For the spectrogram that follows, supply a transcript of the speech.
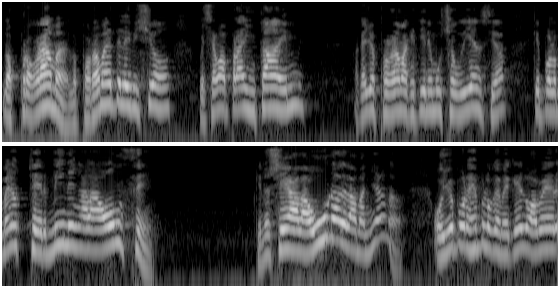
los programas, los programas de televisión, que se llama prime time, aquellos programas que tienen mucha audiencia, que por lo menos terminen a las 11 que no sea a la una de la mañana. O yo, por ejemplo, que me quedo a ver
